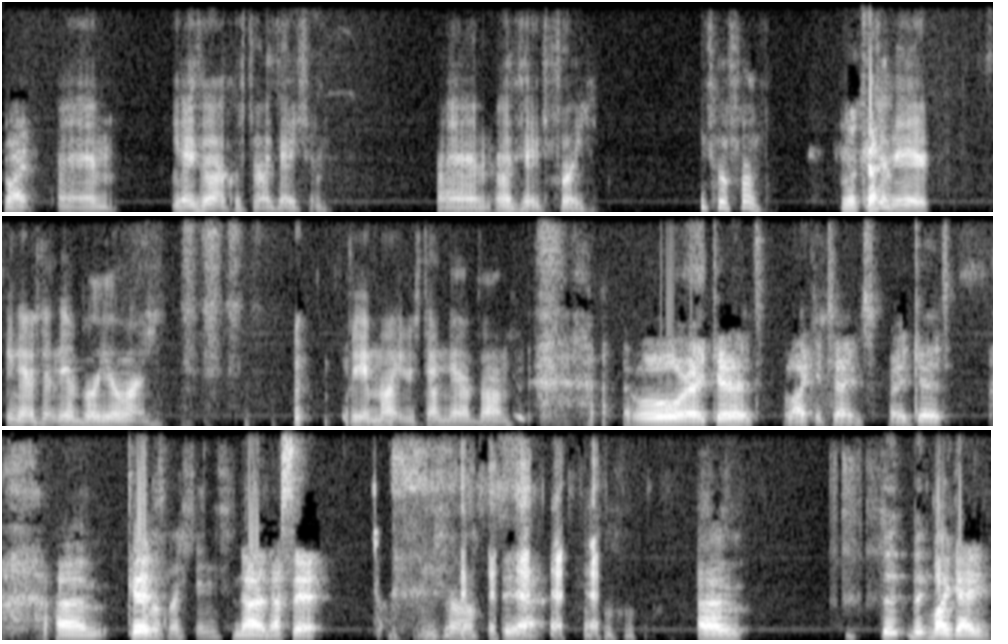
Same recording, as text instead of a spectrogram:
Right. Um, yeah, there's a lot of customization. Um, like I say, it's free. It's good fun. Okay. you know, it's not gonna blow you away. but it might you stand there a. Oh, very good. I like it, James. Very good. Um, More good. questions? No, that's it. You sure? Yeah. Um, the, the, my game,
